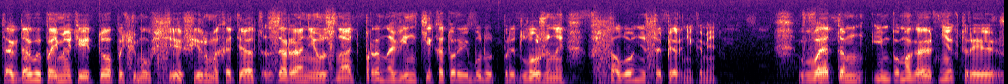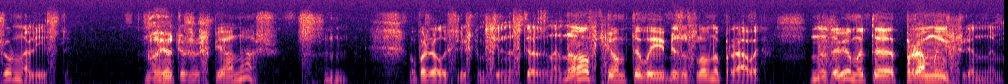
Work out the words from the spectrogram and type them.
Тогда вы поймете и то, почему все фирмы хотят заранее узнать про новинки, которые будут предложены в салоне соперниками. В этом им помогают некоторые журналисты. Но это же шпионаж. Хм. Ну, пожалуй, слишком сильно сказано. Но в чем-то вы, безусловно, правы. Назовем это промышленным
